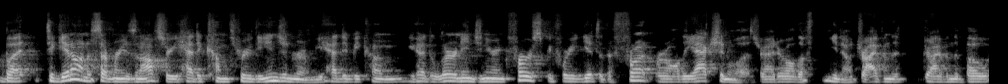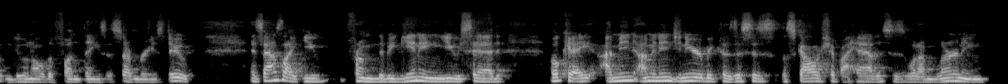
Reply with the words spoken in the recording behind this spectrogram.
but to get on a submarine as an officer, you had to come through the engine room. You had to become you had to learn engineering first before you get to the front where all the action was, right? Or all the you know driving the driving the boat and doing all the fun things that submarines do it sounds like you from the beginning you said okay i mean i'm an engineer because this is the scholarship i have this is what i'm learning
